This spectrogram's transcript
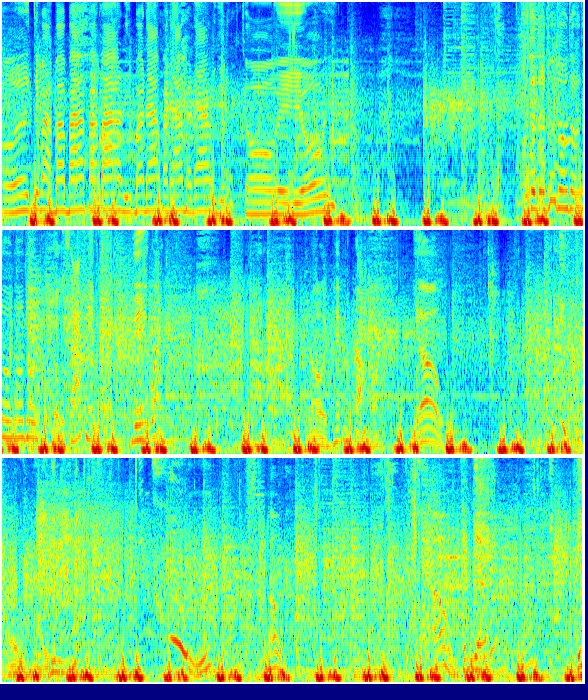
Ơi, cái bà ba ba ba ba thì ba đa ba đa ba đa gì đó. Trời ơi. Thôi thôi thôi thôi thôi thôi thôi thôi tự sát nè ghê quá. Rồi, hết mắt đỏ. Vô. Rồi, nhảy đi má. Khủng ô. Ô trên ghế đi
